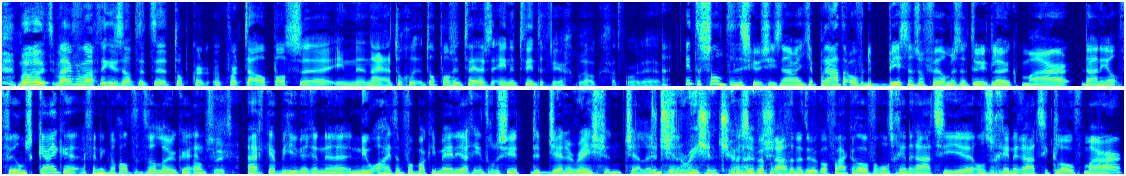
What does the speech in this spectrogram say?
Maar goed, mijn verwachting is dat het uh, topkwartaal pas uh, in, nou ja, toch, toch pas in 2021 weer gebroken gaat worden. interessante discussies. Nou, weet je, praten over de business of film is natuurlijk leuk, maar Daniel, films kijken vind ik nog altijd wel leuker. En Absoluut. Eigenlijk hebben we hier weer een uh, nieuw item van Bakkie Media geïntroduceerd. De Generation Challenge. De Generation Challenge. Dus we praten natuurlijk al vaker over onze generatie, uh, onze generatiekloof. Maar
